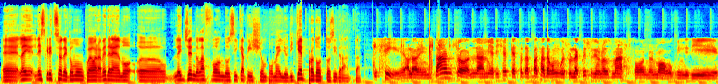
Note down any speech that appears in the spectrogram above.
eh, la descrizione comunque ora vedremo, eh, leggendola a fondo si capisce un po' meglio di che prodotto si tratta. Sì, allora intanto la mia ricerca è stata basata comunque sull'acquisto di uno smartphone nuovo, quindi di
